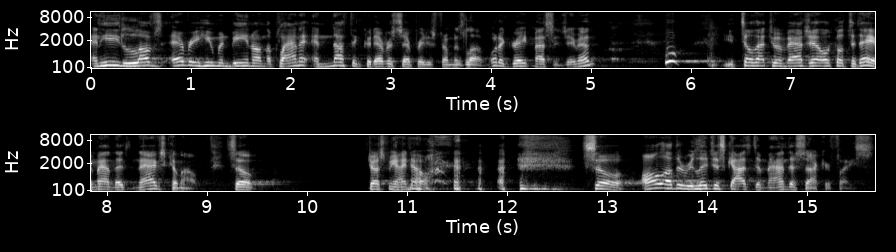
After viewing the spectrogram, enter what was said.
and He loves every human being on the planet, and nothing could ever separate us from His love. What a great message. Amen? Woo. You tell that to evangelical today, man, that nags come out. So, trust me, I know. so, all other religious gods demand a sacrifice.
